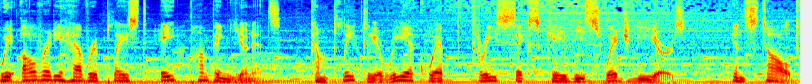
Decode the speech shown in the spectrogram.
We already have replaced eight pumping units, completely re-equipped three 6 kV switch gears, installed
